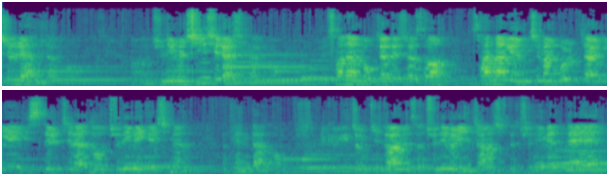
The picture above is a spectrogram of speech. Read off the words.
신뢰한다고 어, 주님은 신실하시다고 선한 목자 되셔서 사망의 음침한 골짜기에 있을지라도 주님이 계시면 된다고 그렇게 좀 기도하면서 주님을 인정하십니다. 주님의 때,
